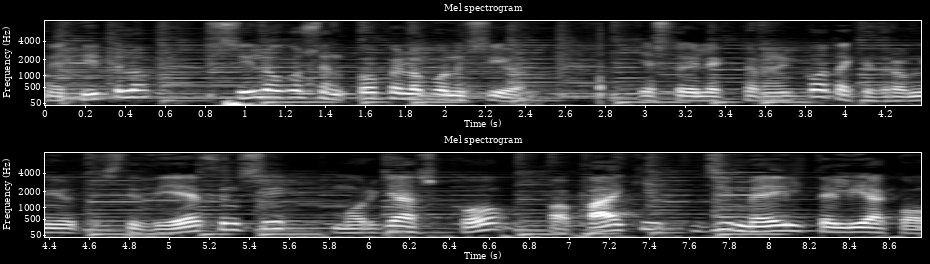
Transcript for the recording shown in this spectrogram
με τίτλο Σύλλογος ΕΝΚΟ Πελοποννησίων και στο ηλεκτρονικό ταχυδρομείο της στη διεύθυνση moriasco.gmail.com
